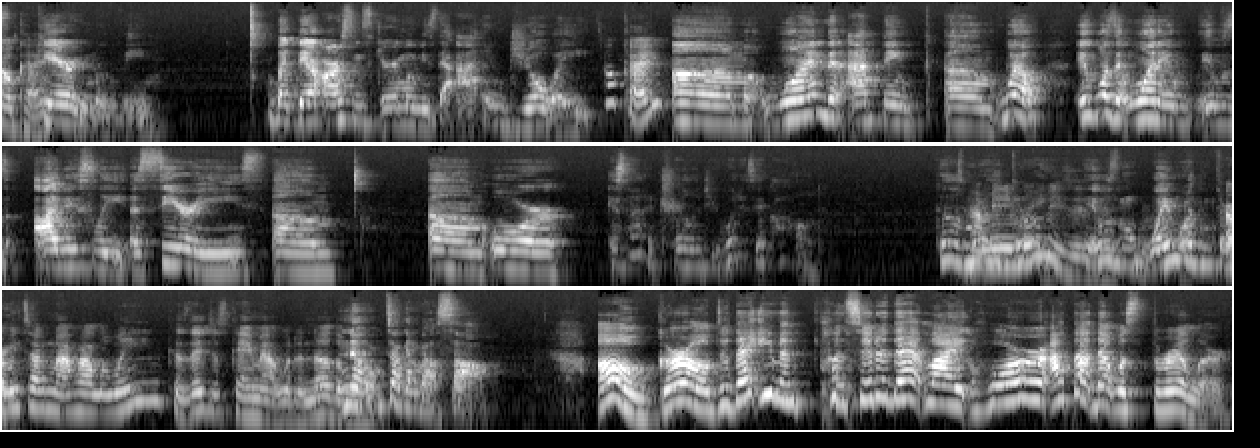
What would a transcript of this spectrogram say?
Okay. scary movie, but there are some scary movies that I enjoy. Okay. Um, one that I think, um, well, it wasn't one. It, it was obviously a series. Um, um, or it's not a trilogy. What is it called? Because it was How many movies is it? it? was way more than three. Are we talking about Halloween? Because they just came out with another no, one. No, I'm talking about Saw. Oh, girl, do they even consider that like horror? I thought that was thriller.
